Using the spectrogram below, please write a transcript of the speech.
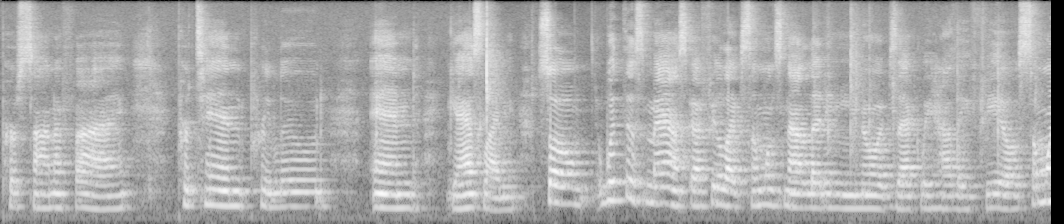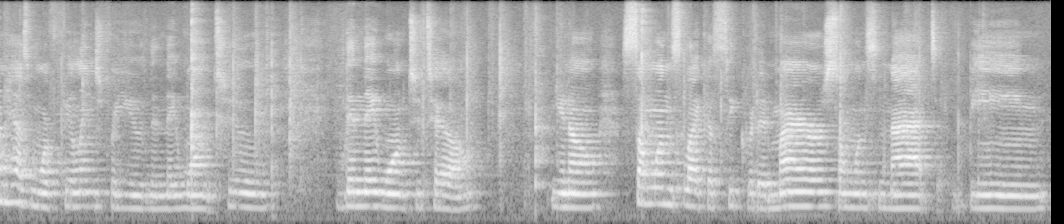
personify, pretend, prelude, and gaslighting. So with this mask, I feel like someone's not letting you know exactly how they feel. Someone has more feelings for you than they want to, than they want to tell. You know, someone's like a secret admirer. Someone's not being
